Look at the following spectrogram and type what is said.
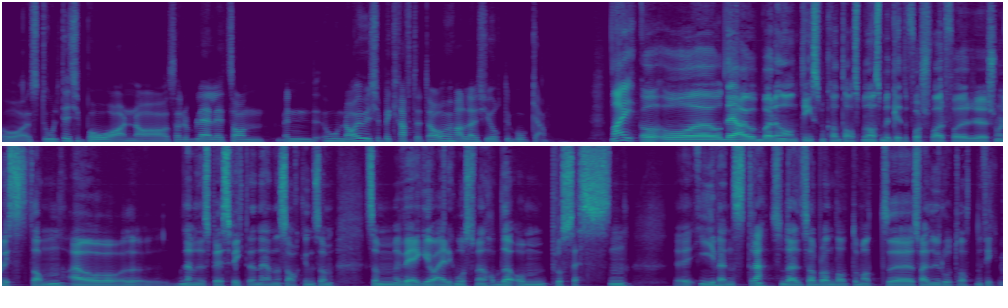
og stolte ikke på han, og så det ble litt sånn Men hun har jo ikke bekreftet det, og hun har heller ikke gjort i boken. Nei, og, og, og det er jo bare en annen ting som kan tas med da, som et lite forsvar for journaliststanden. er å nevne spesifikt den ene saken som, som VG og Eirik Mosveen hadde om prosessen eh, i Venstre, som dreide seg bl.a. om at eh, Sveinung Rotevatn fikk,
